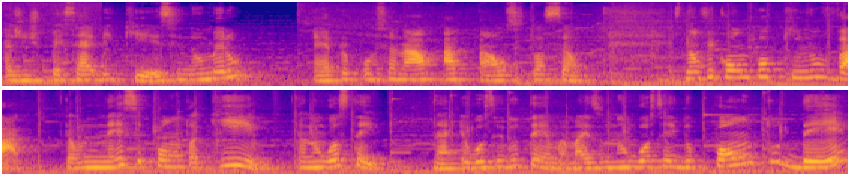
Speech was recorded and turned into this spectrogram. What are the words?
a gente percebe que esse número é proporcional a tal situação. Senão ficou um pouquinho vago. Então, nesse ponto aqui, eu não gostei né? Eu gostei do tema, mas eu não gostei do ponto de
